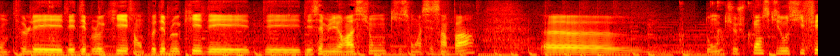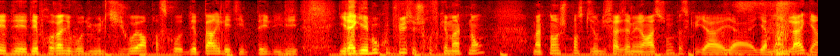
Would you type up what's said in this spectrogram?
on peut les, débloquer, on peut débloquer des, améliorations qui sont assez sympas. Euh, donc je pense qu'ils ont aussi fait des, progrès au niveau du multijoueur parce qu'au départ il, était, il, il, beaucoup plus je trouve que maintenant. Maintenant je pense qu'ils ont dû faire des améliorations parce qu'il y, a, moins de lag.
